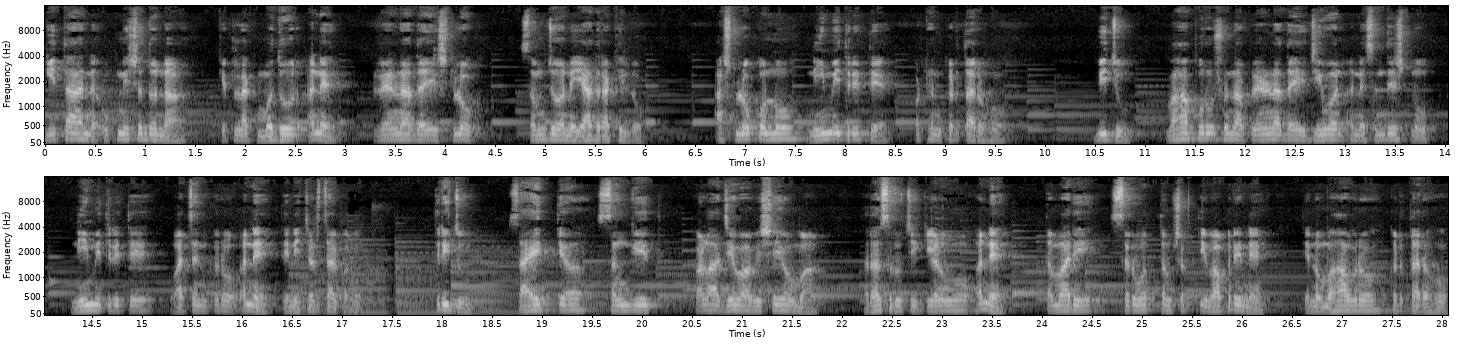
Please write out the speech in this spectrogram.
ગીતા અને ઉપનિષદોના કેટલાક મધુર અને પ્રેરણાદાયી શ્લોક સમજો અને યાદ રાખી લો. આ શ્લોકોનું નિયમિત રીતે પઠન કરતા રહો. બીજું, મહાપુરુષોના પ્રેરણાદાયી જીવન અને સંદેશનું નિયમિત રીતે વાંચન કરો અને તેની ચર્ચા કરો. ત્રીજું, સાહિત્ય, સંગીત, કળા જેવા વિષયોમાં રસ રુચિ કેળવો અને તમારી સર્વોત્તમ શક્તિ વાપરીને તેનો મહાવરો કરતા રહો.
